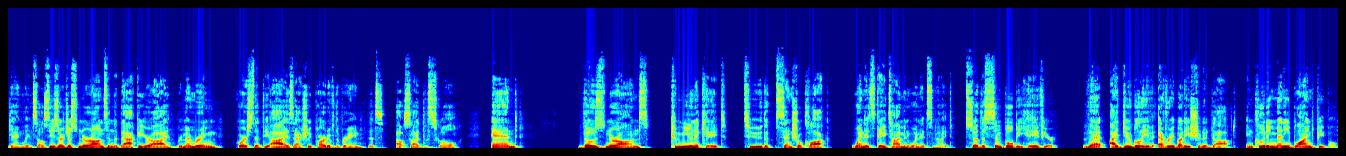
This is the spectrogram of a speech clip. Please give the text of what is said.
ganglion cells. These are just neurons in the back of your eye, remembering, of course, that the eye is actually part of the brain that's outside the skull. And those neurons communicate to the central clock when it's daytime and when it's night. So the simple behavior that I do believe everybody should adopt, including many blind people,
